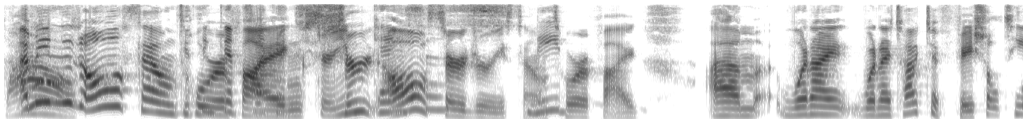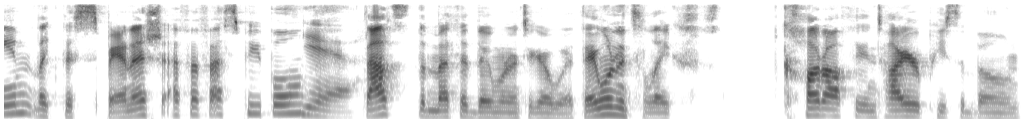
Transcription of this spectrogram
Wow. I mean, it all sounds Do you think it's, like, horrifying. Sur- all surgery sounds need- horrifying. Um, when I when I talked to facial team, like the Spanish FFS people, Yeah. that's the method they wanted to go with. They wanted to like cut off the entire piece of bone,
